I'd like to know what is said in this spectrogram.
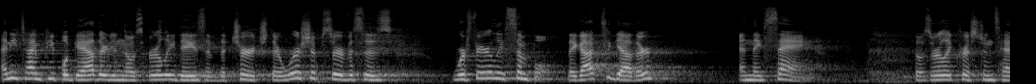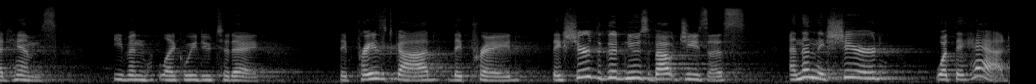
Anytime people gathered in those early days of the church, their worship services were fairly simple. They got together and they sang. Those early Christians had hymns, even like we do today. They praised God, they prayed, they shared the good news about Jesus, and then they shared what they had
